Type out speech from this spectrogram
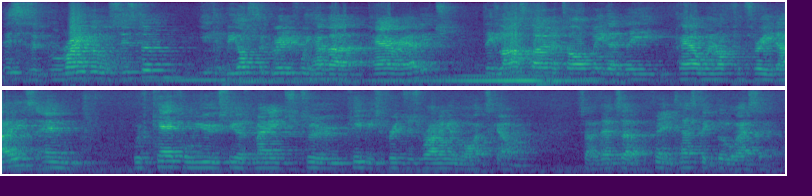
this is a great little system. You can be off the grid if we have a power outage. The last owner told me that the power went off for three days and with careful use he has managed to keep his fridges running and lights going. So that's a fantastic little asset.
